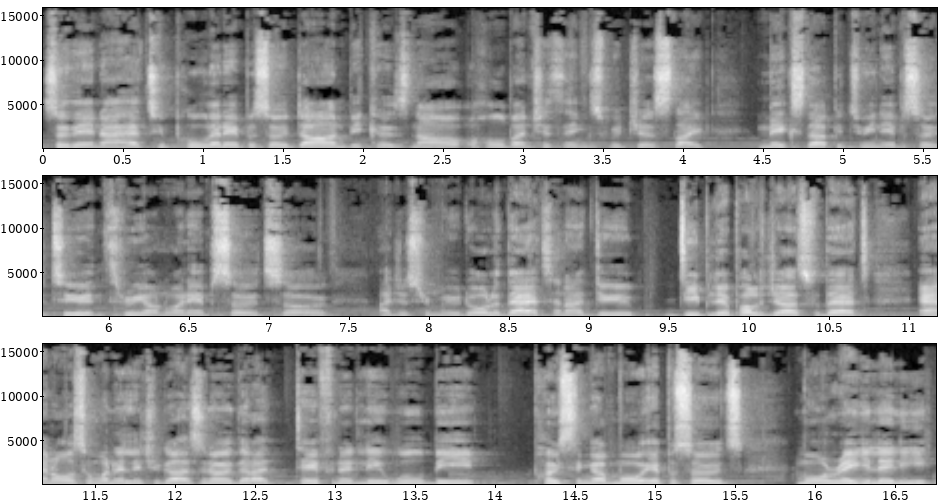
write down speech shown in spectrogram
So then I had to pull that episode down because now a whole bunch of things were just like mixed up between episode 2 and 3 on one episode. So I just removed all of that and I do deeply apologize for that. And also want to let you guys know that I definitely will be posting up more episodes more regularly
